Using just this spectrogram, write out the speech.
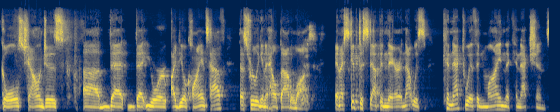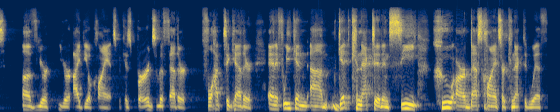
goals, challenges uh, that that your ideal clients have, that's really going to help out a lot. And I skipped a step in there, and that was connect with and mine the connections of your your ideal clients because birds of a feather flock together. And if we can um, get connected and see who our best clients are connected with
